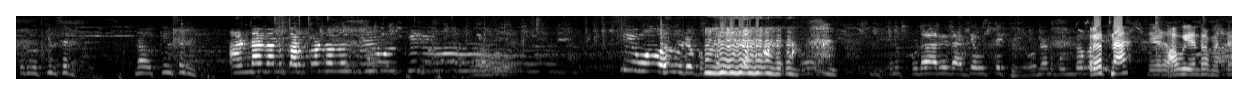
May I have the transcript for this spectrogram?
ಸರಿ ಸರಿ ನಾ ಸರಿ. ಅಣ್ಣ ನಾನು ಕರ್ಕೊಂಡು ನೀವು ವಿಡಿಯೋ ರತ್ನ ಅವು ಏನರ ಮತ್ತೆ?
